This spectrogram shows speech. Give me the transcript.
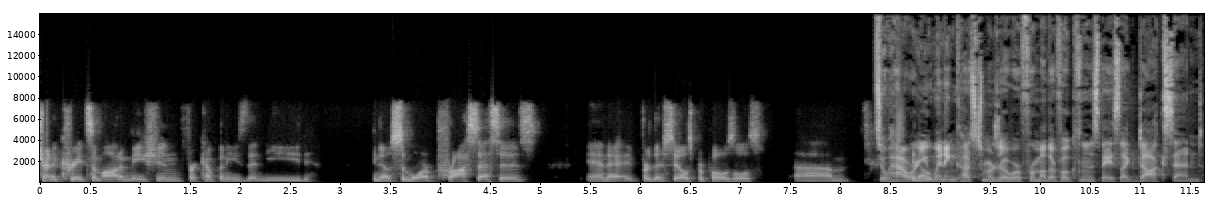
trying to create some automation for companies that need you know some more processes and uh, for their sales proposals. Um, so how are you, know, you, winning customers over from other folks in the space like DocSend?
